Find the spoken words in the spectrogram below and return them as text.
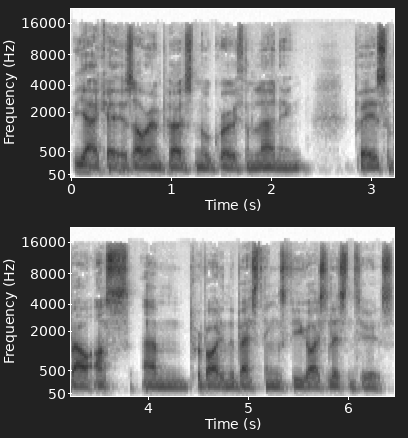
yeah, okay, it's our own personal growth and learning, but it's about us um, providing the best things for you guys to listen to. It's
